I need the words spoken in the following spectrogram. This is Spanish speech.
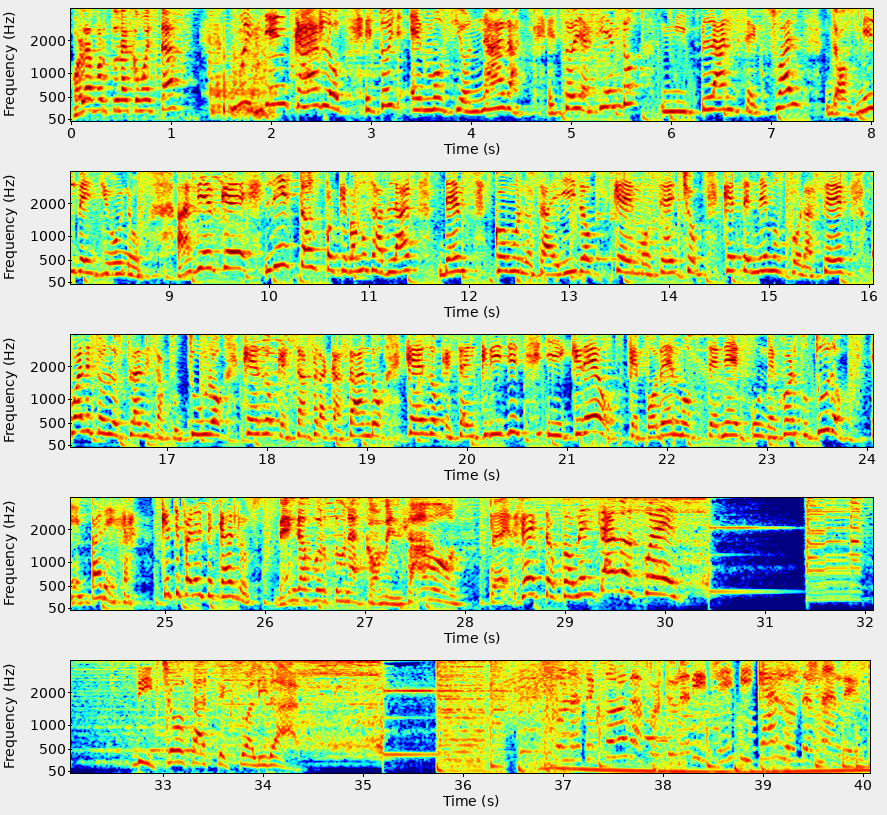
Hola Fortuna, ¿cómo estás? Muy bien, Carlos. Estoy emocionada. Estoy haciendo mi plan sexual 2021. Así es que, listos porque vamos a hablar de cómo nos ha ido, qué hemos hecho, qué tenemos por hacer, cuáles son los planes a futuro, qué es lo que está fracasando, qué es lo que está en crisis y creo que podemos tener un mejor futuro en pareja. ¿Qué te parece, Carlos? Venga, Fortuna, comenzamos. Perfecto, comenzamos pues. Dichosa sexualidad. La sexóloga Fortuna Dicci y Carlos Hernández.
